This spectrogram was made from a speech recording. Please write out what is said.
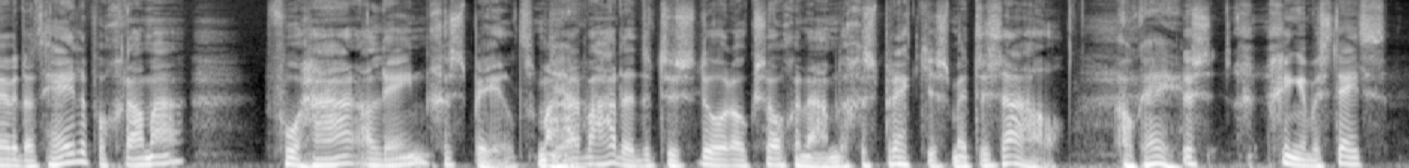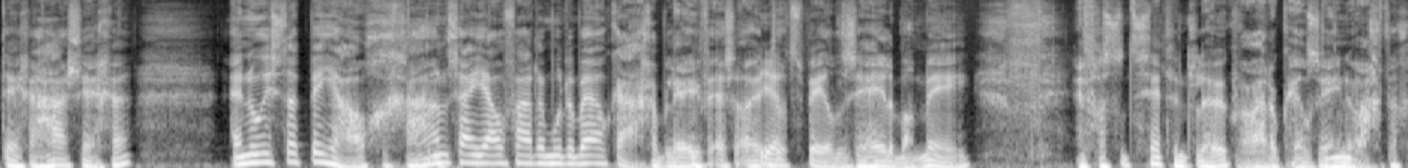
hebben we dat hele programma voor haar alleen gespeeld. Maar Ja. we hadden er tussendoor ook zogenaamde gesprekjes met de zaal. Oké. Dus gingen we steeds tegen haar zeggen. En hoe is dat bij jou gegaan? Zijn jouw vader en moeder bij elkaar gebleven? En Ja. Dat speelden ze helemaal mee. En het was ontzettend leuk. We waren ook heel zenuwachtig.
